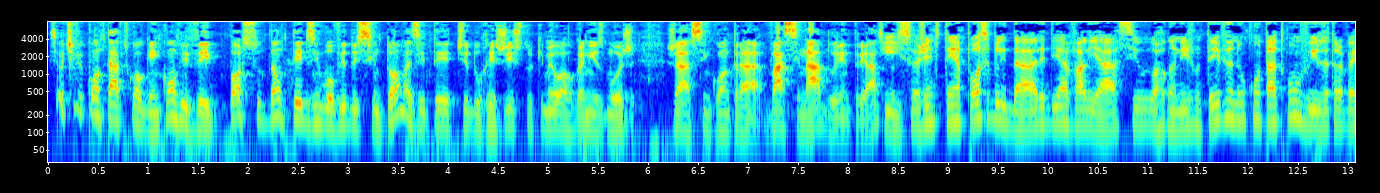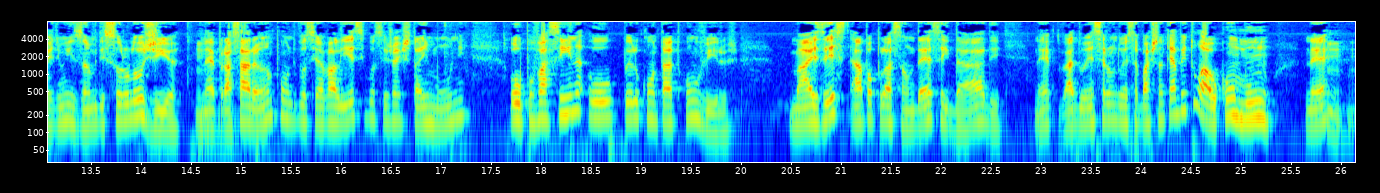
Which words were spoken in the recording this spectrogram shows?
se eu tive contato com alguém, convivei, posso não ter desenvolvido os sintomas e ter tido o registro que meu organismo hoje já se encontra vacinado, entre aspas? Isso, a gente tem a possibilidade de avaliar se o organismo teve ou não contato com o vírus através de um exame de sorologia, hum. né, para sarampo, onde você avalia se você já está imune ou por vacina ou pelo contato com o vírus. Mas esse, a população dessa idade, né, a doença era uma doença bastante habitual, comum, né? Uhum.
